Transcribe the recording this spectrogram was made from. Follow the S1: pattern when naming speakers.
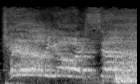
S1: Kill yourself!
